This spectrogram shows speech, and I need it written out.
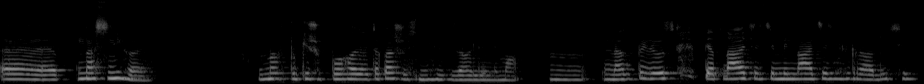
Е, на сніги. У нас поки що погода така, що снігів взагалі нема. На плюс 15-17 градусів.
